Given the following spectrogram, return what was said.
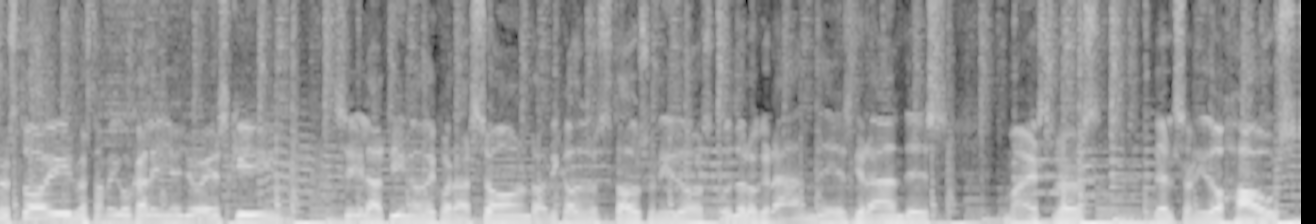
No estoy, nuestro amigo caleño Joeski, sí, latino de corazón, radicado en los Estados Unidos, uno de los grandes, grandes maestros del sonido house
